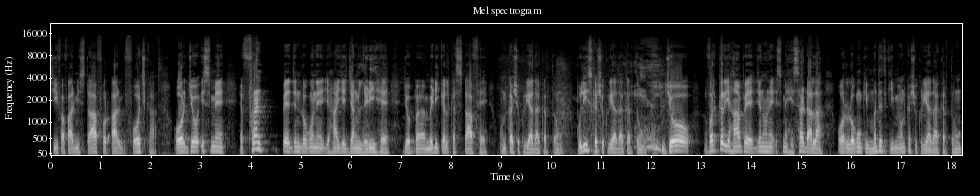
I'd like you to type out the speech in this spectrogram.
chief of army staff और आर्मी फ़ौज का और जो इसमें फ्रंट पे जिन लोगों ने यहाँ ये जंग लड़ी है, जो मेडिकल का स्टाफ है, उनका शुक्रिया अदा करता हूँ। पुलिस का शुक्रिया अदा करता हूँ। जो वर्कर यहाँ पे जिन्होंने इसमें हिस्सा डाला और लोगों की मदद की, मैं उनका शुक्रिया अदा करता हूँ।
